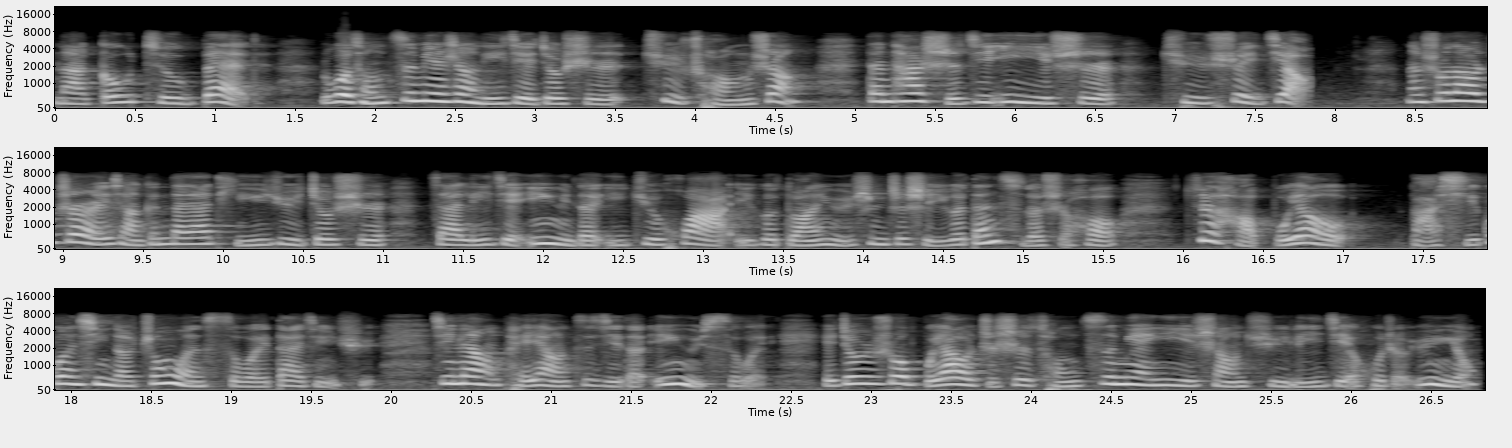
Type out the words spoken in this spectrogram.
那 go to bed 如果从字面上理解就是去床上，但它实际意义是去睡觉。那说到这儿，也想跟大家提一句，就是在理解英语的一句话、一个短语，甚至是一个单词的时候，最好不要。把习惯性的中文思维带进去，尽量培养自己的英语思维。也就是说，不要只是从字面意义上去理解或者运用，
